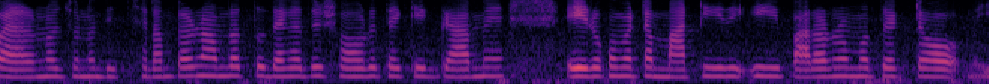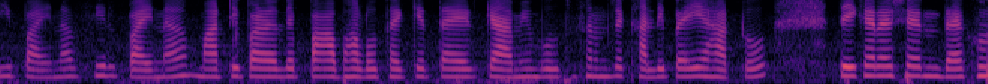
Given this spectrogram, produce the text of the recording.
পাড়ানোর জন্য দিচ্ছিলাম। কারণ আমরা তো দেখা যায় শহরে থেকে গ্রামে এইরকম একটা মাটির ই পাড়ানোর মতো একটা ই পাই না ফিল পাই না। মাটি পাড়ালে পা ভালো থাকে, তাই আর কি আমি বলতেছিলাম যে খালি পায়ে হাঁটো। তো এখানে এসে দেখো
